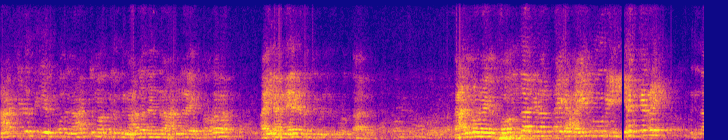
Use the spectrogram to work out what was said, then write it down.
நாட்டிடத்தில் இருப்பது நாட்டு மக்களுக்கு நல்லது என்று அன்றைய பிரதமர் ஐயா நேரிடத்தில் கொடுத்தார். தன்னுடைய சொந்த நிலத்தை ஐநூறு ஏக்கரை இந்த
